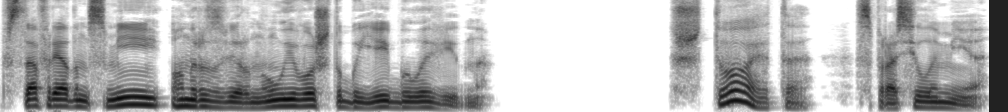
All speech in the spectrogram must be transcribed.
Встав рядом с Мией, он развернул его, чтобы ей было видно. «Что это?» — спросила Мия,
